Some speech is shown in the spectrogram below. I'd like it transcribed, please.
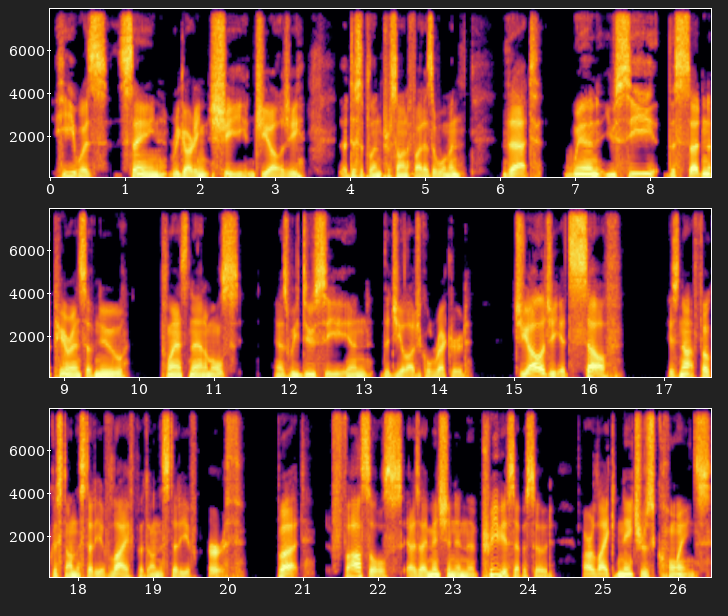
he was saying regarding she, geology, a discipline personified as a woman, that when you see the sudden appearance of new plants and animals, as we do see in the geological record, geology itself is not focused on the study of life, but on the study of Earth. But fossils, as I mentioned in the previous episode, are like nature's coins.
